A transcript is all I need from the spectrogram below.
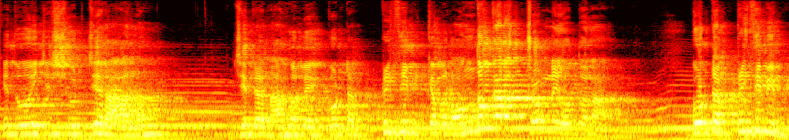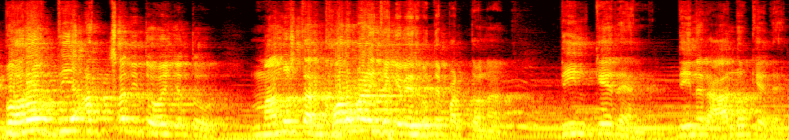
কিন্তু ওই যে সূর্যের আলো, যেটা না হলে গোটা পৃথিবী কেবল অন্ধকারাচ্ছন্ন হতো না। গোটা পৃথিবী বরফ দিয়ে আচ্ছাদিত হয়ে যেত। মানুষ তার ঘর বাড়ি থেকে বের হতে পারতো না। দিন কে দেন? দিনের আলো কে দেন?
